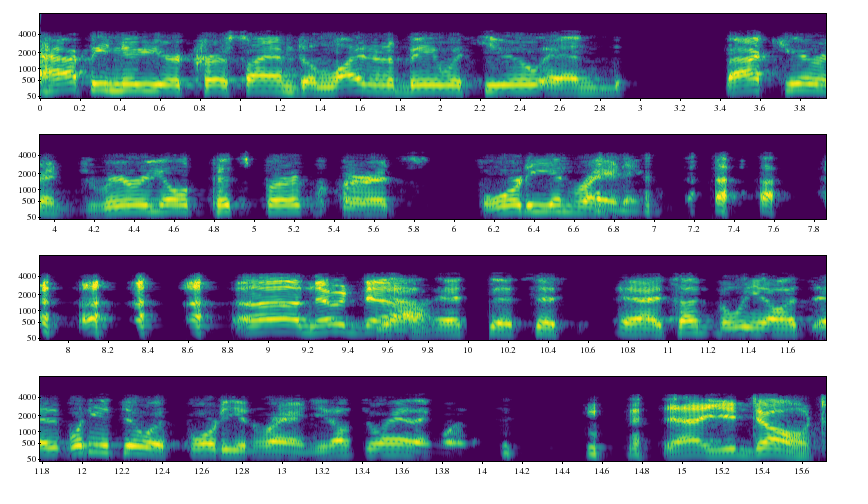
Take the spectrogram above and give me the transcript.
Happy New Year, Chris. I am delighted to be with you and back here in dreary old Pittsburgh where it's 40 and raining. uh, no doubt. Yeah, it's it's it's, yeah, it's unbelievable. It's, it, what do you do with 40 and rain? You don't do anything with it. yeah, you don't.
